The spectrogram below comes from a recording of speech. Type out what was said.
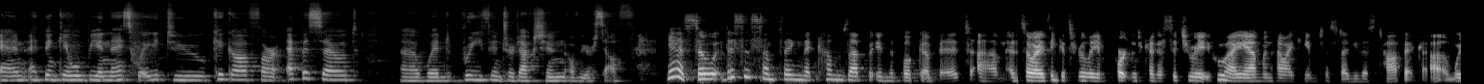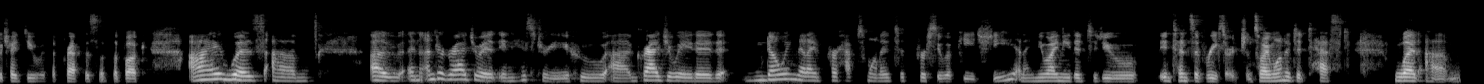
and I think it will be a nice way to kick off our episode uh, with brief introduction of yourself. Yeah, so this is something that comes up in the book a bit. Um, and so I think it's really important to kind of situate who I am and how I came to study this topic, um, which I do with the preface of the book. I was. Um, uh, an undergraduate in history who uh, graduated knowing that I perhaps wanted to pursue a PhD, and I knew I needed to do intensive research, and so I wanted to test what um,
